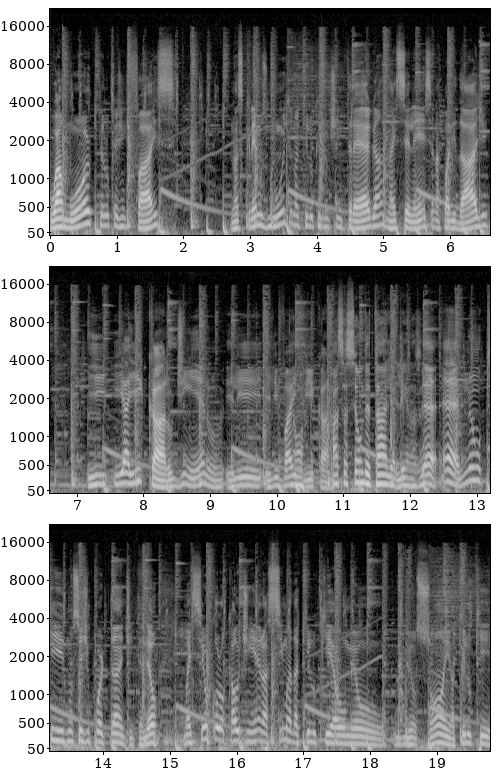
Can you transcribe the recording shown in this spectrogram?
o amor pelo que a gente faz. Nós cremos muito naquilo que a gente entrega, na excelência, na qualidade. E, e aí, cara, o dinheiro, ele, ele vai Não, vir, cara. Passa a ser um detalhe Ele- apenas. né? é, é, não que não seja importante, entendeu? Mas se eu colocar o dinheiro acima daquilo que é o meu, o meu sonho, aquilo que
